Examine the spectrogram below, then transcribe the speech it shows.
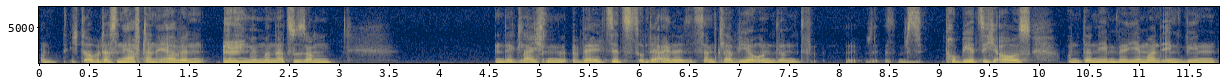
Und ich glaube, das nervt dann eher, wenn, wenn man da zusammen in der gleichen Welt sitzt und der eine sitzt am Klavier und, und probiert sich aus und daneben will jemand irgendwie ein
